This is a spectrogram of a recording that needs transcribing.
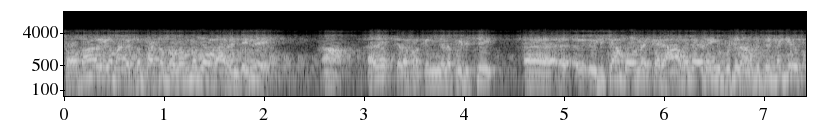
സ്വാഭാവികമായിട്ടും പെട്ടെന്ന് ഉണർന്നു പോകാറുണ്ട് ഇല്ലേ? ആ അതെ ചിലപ്പോഴൊക്കെ ഇങ്ങനെ പിടിച്ച് ഇടിക്കാൻ പോകുന്നൊക്കെ രാവിലെ എവിടെയെങ്കിലും പിടി നടന്നിട്ടുണ്ടെങ്കിൽ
